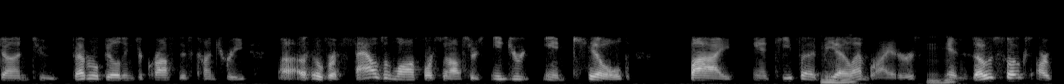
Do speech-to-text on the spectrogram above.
done to federal buildings across this country. Uh, over a thousand law enforcement officers injured and killed by Antifa and BLM Mm-hmm. rioters, Mhm. and those folks are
